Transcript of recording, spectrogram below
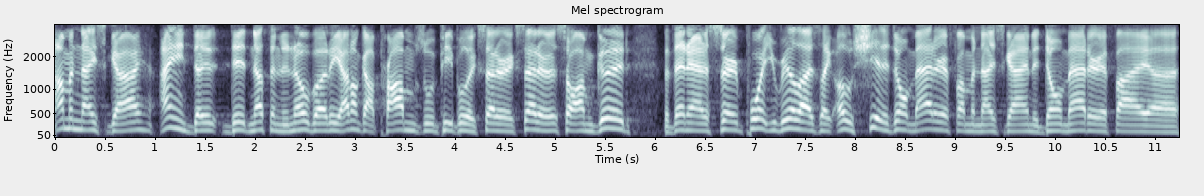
I'm a nice guy. I ain't did, did nothing to nobody. I don't got problems with people, et cetera, et cetera. So I'm good. But then at a certain point, you realize like, oh shit, it don't matter if I'm a nice guy, and it don't matter if I uh,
